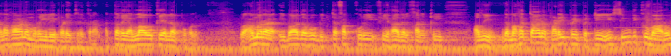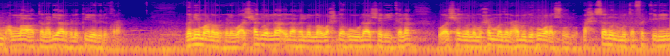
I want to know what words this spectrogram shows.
அழகான முறையிலே படைத்திருக்கிறான் அத்தகைய அல்லாவுக்கே எல்லா புகழும் அமர இபாதஹு பி தஃபக்குரி ஃபி ஹாதல் ஹல்கில் அதீம் இந்த மகத்தான படைப்பை பற்றி சிந்திக்குமாறும் அல்லாஹ் தன் அடியார்களுக்கு ஏவிருக்கிறான் கண்ணியமானவர்களே அஷ்ஹது அல்லா இலாஹ இல்லல்லா வஹ்தஹு லா ஷரீக ல وأشهد أن محمدا عبده ورسوله أحسن المتفكرين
